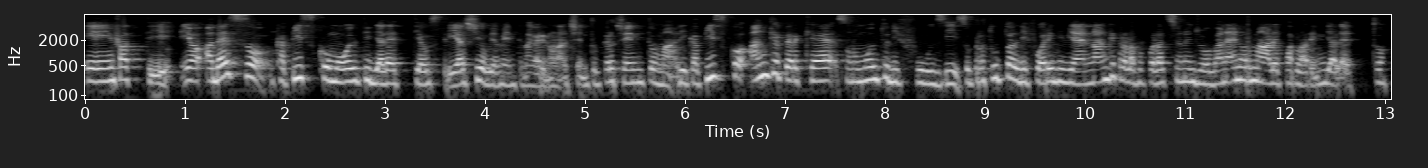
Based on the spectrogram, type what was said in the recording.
E infatti io adesso capisco molti dialetti austriaci, ovviamente magari non al 100%, ma li capisco anche perché sono molto diffusi, soprattutto al di fuori di Vienna, anche tra la popolazione giovane. È normale parlare in dialetto.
